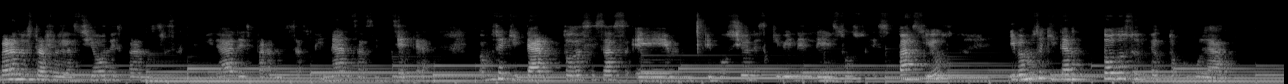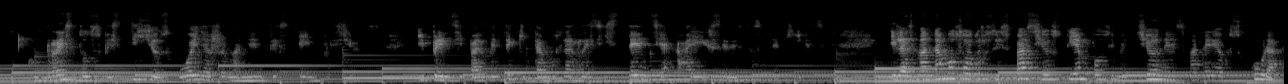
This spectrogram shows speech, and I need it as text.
para nuestras relaciones, para nuestras actividades, para nuestras finanzas, etc. Vamos a quitar todas esas eh, emociones que vienen de esos espacios y vamos a quitar todo su efecto acumulado, con restos, vestigios, huellas remanentes e impresiones. Y principalmente quitamos la resistencia a irse de estas energías. Y las mandamos a otros espacios, tiempos, dimensiones, materia oscura,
